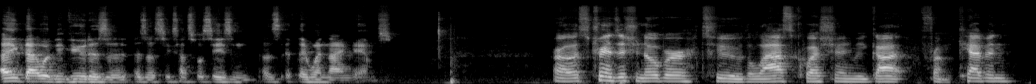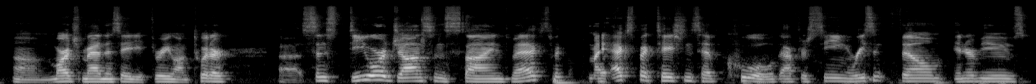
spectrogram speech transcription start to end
I think that would be viewed as a, as a successful season as if they win nine games. All right, let's transition over to the last question we got from Kevin, um, March Madness 83 on Twitter. Uh, since Dior Johnson signed, my, my expectations have cooled after seeing recent film interviews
